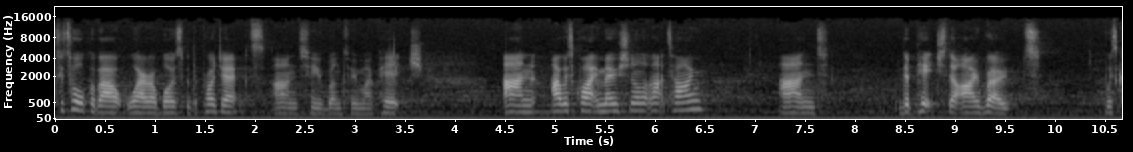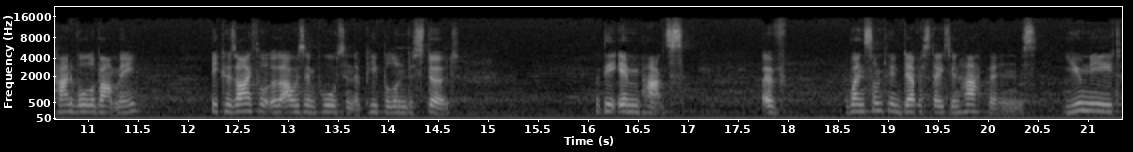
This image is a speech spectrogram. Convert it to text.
to talk about where I was with the project and to run through my pitch. And I was quite emotional at that time. And the pitch that I wrote was kind of all about me because I thought that that was important that people understood the impacts of when something devastating happens, you need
